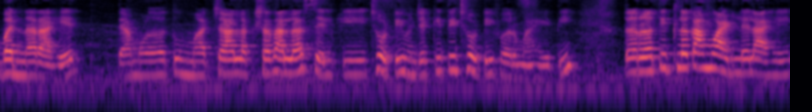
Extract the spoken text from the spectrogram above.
बनणार आहेत त्यामुळं तुमच्या लक्षात आलं असेल की छोटी म्हणजे किती छोटी फर्म आहे ती. तर तिथलं काम वाढलेलं आहे.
